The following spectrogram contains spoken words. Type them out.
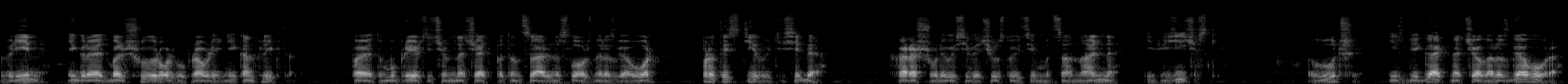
Время играет большую роль в управлении конфликтом, поэтому прежде чем начать потенциально сложный разговор, протестируйте себя. Хорошо ли вы себя чувствуете эмоционально и физически? Лучше избегать начала разговора,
